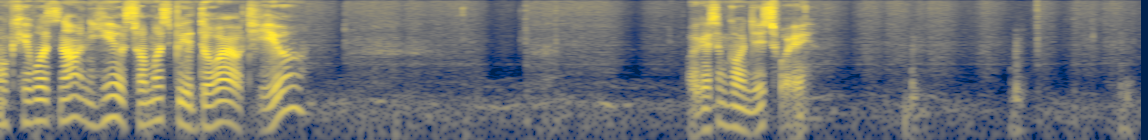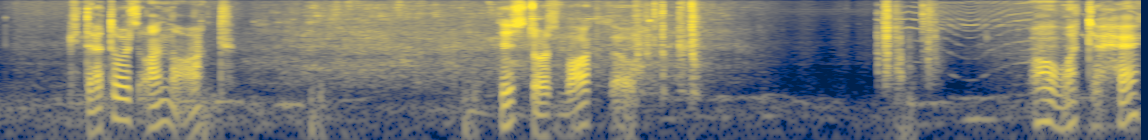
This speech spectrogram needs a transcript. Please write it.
Okay, well, it's not in here, so it must be a door out here? I guess I'm going this way. Okay, that door's unlocked. This door's locked, though. Oh, what the heck?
